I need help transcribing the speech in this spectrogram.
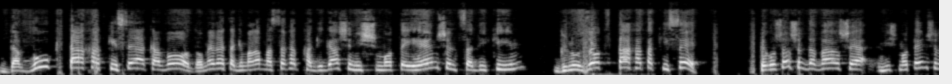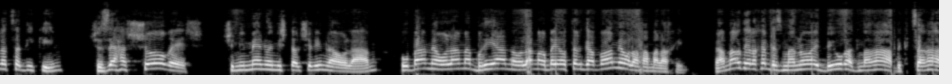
דבוק תחת כיסא הכבוד. אומרת הגמרא במסכת חגיגה שנשמותיהם של צדיקים גנוזות תחת הכיסא. פירושו של דבר שנשמותיהם של הצדיקים, שזה השורש שממנו הם משתלשלים לעולם, הוא בא מעולם הבריאה, מעולם הרבה יותר גבוה מעולם המלאכים. ואמרתי לכם בזמנו את ביאור הגמרא בקצרה,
